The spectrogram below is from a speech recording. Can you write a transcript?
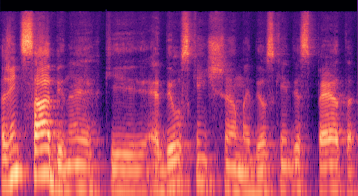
a gente sabe, né, que é Deus quem chama, é Deus quem desperta.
